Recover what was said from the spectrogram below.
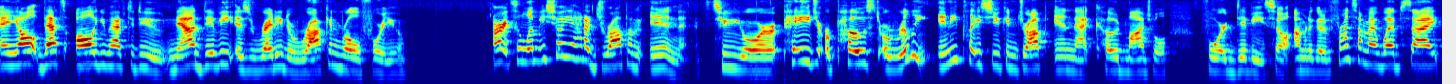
And y'all, that's all you have to do. Now Divi is ready to rock and roll for you. All right, so let me show you how to drop them in to your page or post or really any place you can drop in that code module for Divi. So I'm gonna go to the front side of my website.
